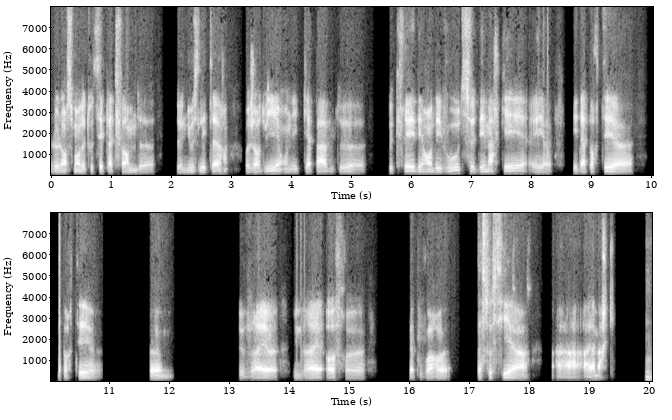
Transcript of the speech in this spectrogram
le lancement de toutes ces plateformes de, de newsletter. Aujourd'hui, on est capable de de créer des rendez-vous, de se démarquer et et d'apporter d'apporter euh, euh, vraie, euh, une vraie offre qui va pouvoir s'associer à, à, à la marque. Hmm.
